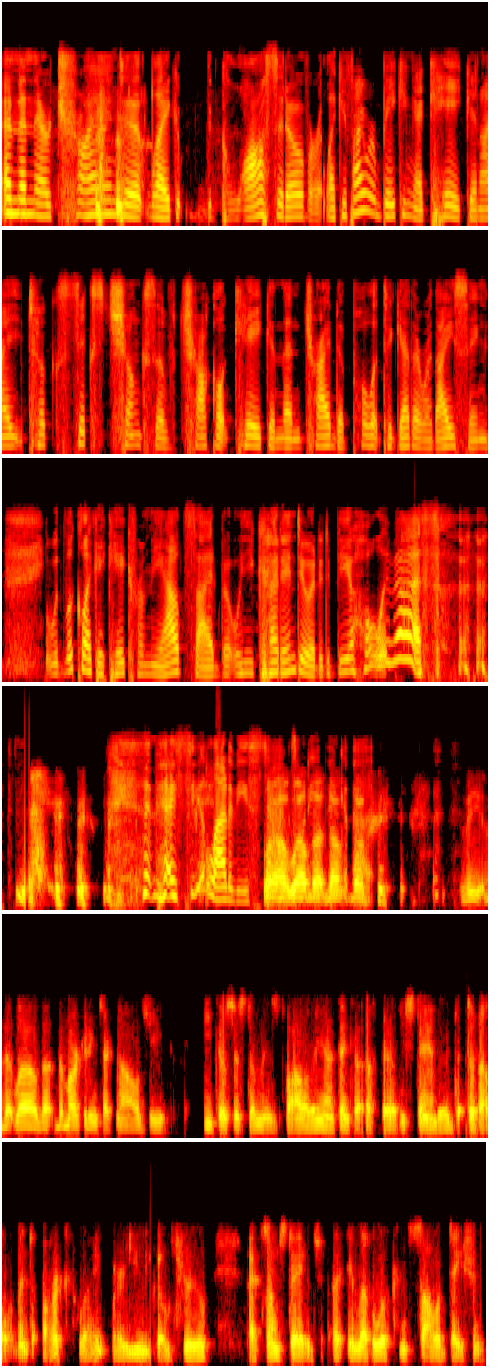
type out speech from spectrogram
and then they're trying to like gloss it over. Like if I were baking a cake and I took six chunks of chocolate cake and then tried to pull it together with icing, it would look like a cake from the outside, but when you cut into it, it'd be a holy mess. I see a lot of these stats. Well, well, the, the, the, the, well, the, the marketing technology ecosystem is following, I think, a fairly standard development arc, right, where you go through at some stage a level of consolidation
